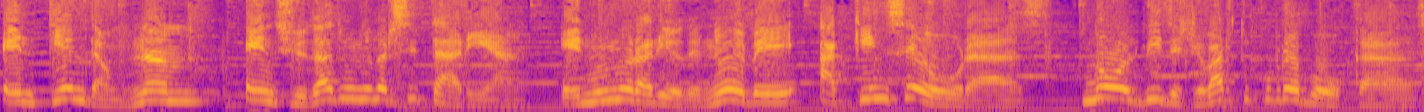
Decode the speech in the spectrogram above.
en Tienda UNAM en Ciudad Universitaria, en un horario de 9 a 15 horas. No olvides llevar tu cubrebocas.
